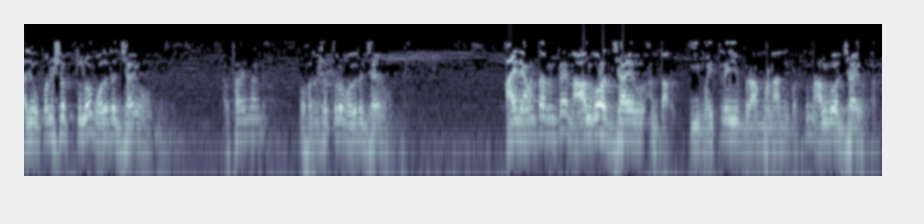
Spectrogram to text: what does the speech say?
అది ఉపనిషత్తులో మొదటి అధ్యాయం అవుతుంది. అర్థమైందండి? ఉపనిషత్తులో మొదటి అధ్యాయం అవుతుంది. ఆయన ఏమంటారంటే నాలుగో అధ్యాయం అంటారు. ఈ మైత్రేయీ బ్రాహ్మణాన్ని పట్టుకుని నాలుగో అధ్యాయం అంటారు.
